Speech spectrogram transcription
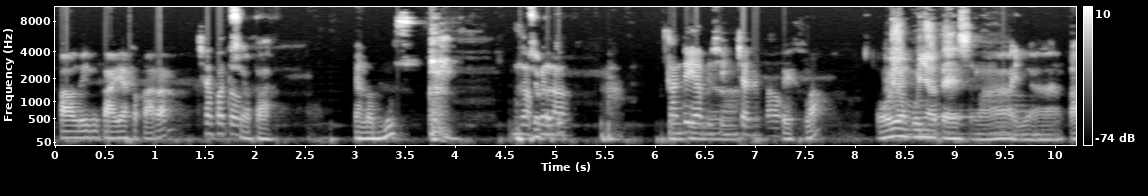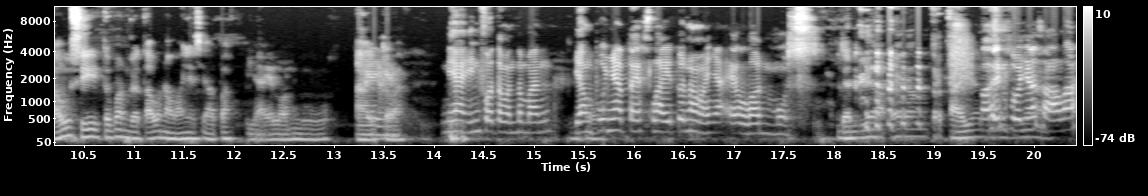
paling kaya sekarang? siapa tuh Siapa? Elon Musk, nggak siapa kenal nanti Punya habisin cari tahu Tesla, Oh yang punya Tesla, ya tahu sih, itu kan nggak tahu namanya siapa. ya Elon Musk. Ah Iya, itu lah. Ini ya info teman-teman yang punya Tesla itu namanya Elon Musk Dan dia orang terkaya. kalau di infonya dunia. salah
